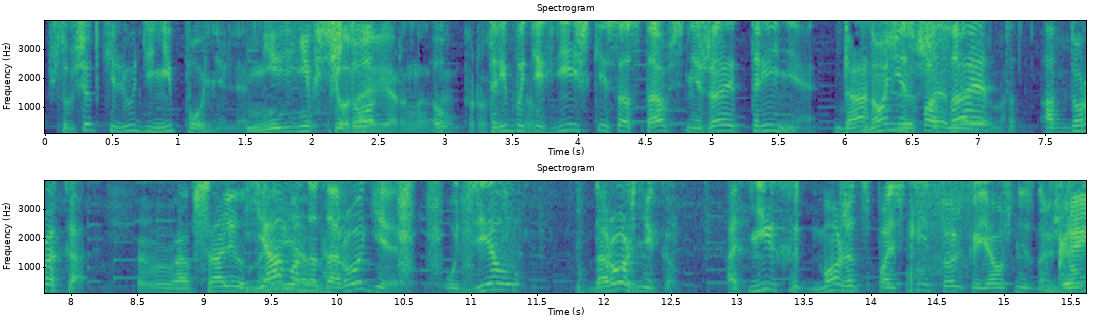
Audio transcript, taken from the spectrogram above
что все-таки люди не поняли. Не, не все, что наверное. да, просто. триботехнический состав снижает трение, Да, но не спасает верно. от дурака. Абсолютно Яма верно. на дороге удел дорожников. От них может спасти только, я уж не знаю, что может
